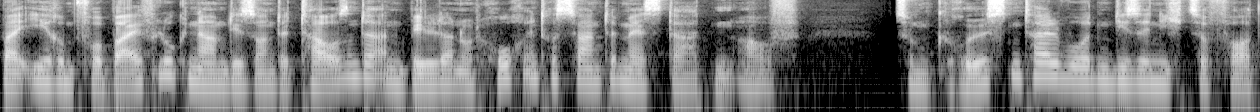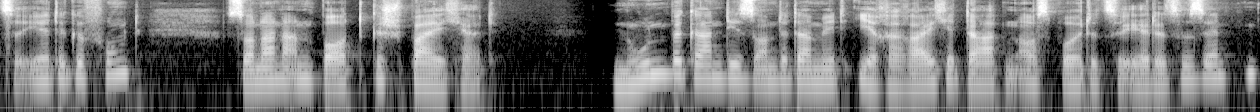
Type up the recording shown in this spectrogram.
Bei ihrem Vorbeiflug nahm die Sonde Tausende an Bildern und hochinteressante Messdaten auf zum größten Teil wurden diese nicht sofort zur Erde gefunkt, sondern an Bord gespeichert. Nun begann die Sonde damit, ihre reiche Datenausbeute zur Erde zu senden,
